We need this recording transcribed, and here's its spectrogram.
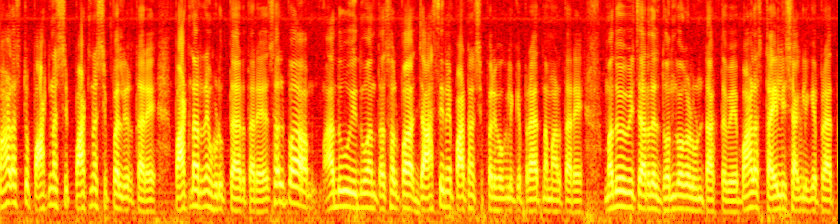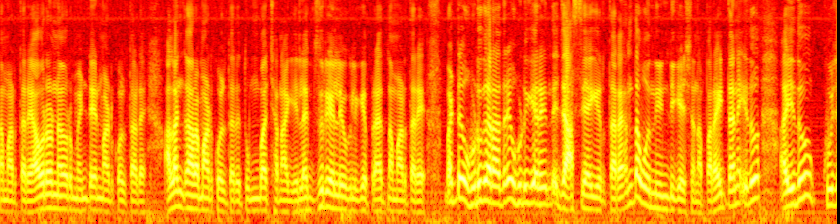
ಬಹಳಷ್ಟು ಪಾರ್ಟ್ನರ್ಶಿಪ್ ಪಾರ್ಟ್ನರ್ಶಿಪ್ಪಲ್ಲಿ ಇರ್ತಾರೆ ಪಾರ್ಟ್ನರ್ನೇ ಹುಡುಕ್ತಾ ಇರ್ತಾರೆ. ಸ್ವಲ್ಪ ಅದು ಇದು ಅಂತ ಸ್ವಲ್ಪ ಜಾಸ್ತಿನೇ ಪಾರ್ಟ್ನರ್ಶಿಪ್ಪಲ್ಲಿ ಹೋಗಲಿಕ್ಕೆ ಪ್ರಯತ್ನ ಮಾಡ್ತಾರೆ. ಮದುವೆ ವಿಚಾರದಲ್ಲಿ ದ್ವಂದ್ವಗಳು ಉಂಟಾಗ್ತವೆ, ಬಹಳ ಸ್ಟೈಲಿಶ್ ಆಗಲಿಕ್ಕೆ ಪ್ರಯತ್ನ ಮಾಡ್ತಾರೆ, ಅವರನ್ನು ಅವರು ಮೇಂಟೈನ್ ಮಾಡ್ಕೊಳ್ತಾರೆ, ಅಲಂಕಾರ ಮಾಡ್ಕೊಳ್ತಾರೆ, ತುಂಬ ಚೆನ್ನಾಗಿ ಲಕ್ಸುರಿಯಲ್ಲಿ ಹೋಗಲಿಕ್ಕೆ ಪ್ರಯತ್ನ ಮಾಡ್ತಾರೆ. ಬಟ್ ಹುಡುಗರಾದರೆ ಹುಡುಗಿಯರ ಹಿಂದೆ ಜಾಸ್ತಿ ಆಗಿರ್ತಾರೆ ಅಂತ ಒಂದು ಇಂಡಿಕೇಶನ್ ಅಪ್ಪ ರೈಟ್ ತಾನೆ? ಇದು ಇದು ಕುಜ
